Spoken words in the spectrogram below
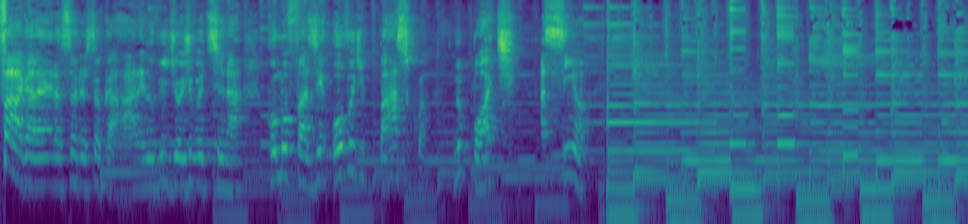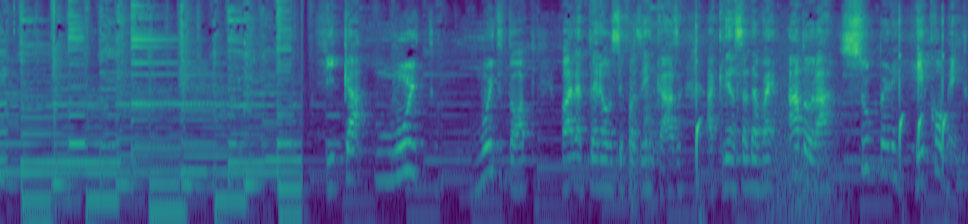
Fala galera, eu sou o Anderson Carrara e no vídeo de hoje eu vou te ensinar como fazer ovo de Páscoa no pote, assim ó. Fica muito, muito top vale a pena você fazer em casa. A criançada vai adorar, super recomendo.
